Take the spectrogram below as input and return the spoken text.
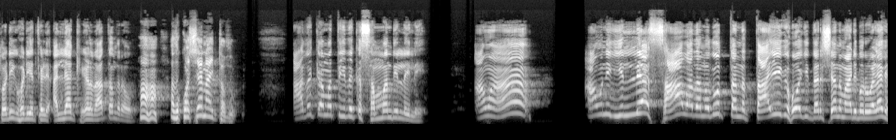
ತೊಡಿಗೆ ಹೊಡಿ ಅಂತೇಳಿ ಅಲ್ಯಾಕೆ ಹೇಳ್ದ ಅಂತಂದ್ರ ಅವ್ರು ಅದು ಕ್ವಶನ್ ಆಯ್ತು ಅದು. ಅದಕ್ಕೆ ಮತ್ತೆ ಇದಕ್ಕೆ ಸಂಬಂಧ ಇಲ್ಲ ಇಲ್ಲಿ. ಅವ ಅವನಿಗೆ ಇಲ್ಲೇ ಸಾವದ ಅನ್ನೋದು ತನ್ನ ತಾಯಿಗೆ ಹೋಗಿ ದರ್ಶನ ಮಾಡಿ ಬರುವೊಳಗೆ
